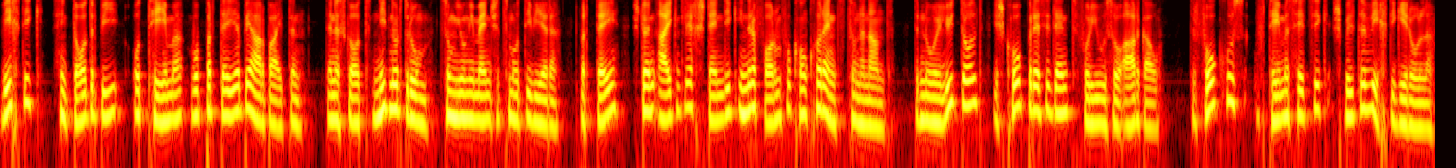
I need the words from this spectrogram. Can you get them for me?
Wichtig sind hier dabei auch Themen, die Parteien bearbeiten. Denn es geht nicht nur darum, zum junge Menschen zu motivieren. Die Parteien stehen eigentlich ständig in einer Form von Konkurrenz zueinander. Der neue Lütold ist Co-Präsident von JUSO Aargau. Der Fokus auf Themensetzung spielt eine wichtige Rolle.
